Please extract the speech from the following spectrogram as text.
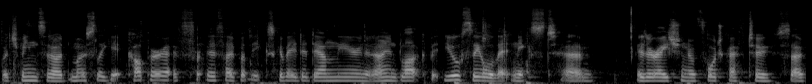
which means that I'd mostly get copper if, if I put the excavator down there and an iron block, but you'll see all that next um, iteration of Forgecraft 2. So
